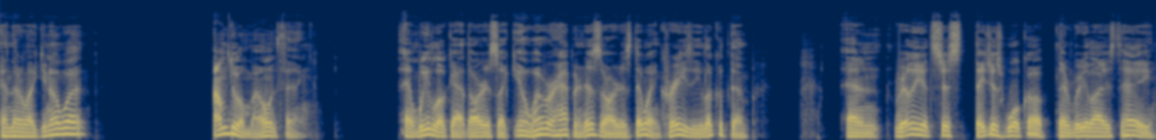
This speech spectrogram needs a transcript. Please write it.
And they're like, you know what? I'm doing my own thing. And we look at the artists like, yo, whatever happened to this artist? They went crazy. Look at them. And really, it's just, they just woke up. They realized, hey,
